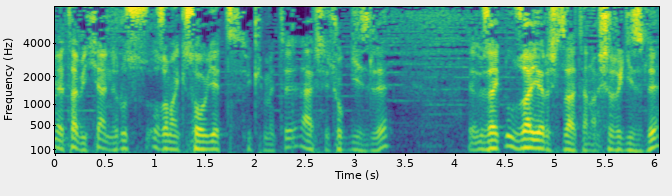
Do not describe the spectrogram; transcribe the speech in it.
ve tabii ki hani Rus o zamanki Sovyet hükümeti her şey çok gizli. E, özellikle uzay yarışı zaten aşırı gizli.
